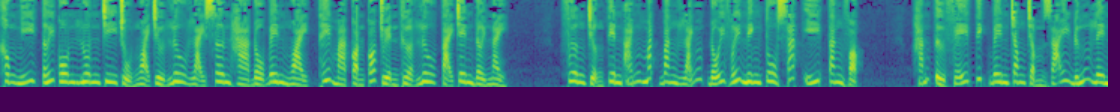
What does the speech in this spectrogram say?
không nghĩ tới côn luân chi chủ ngoại trừ lưu lại sơn hà đồ bên ngoài, thế mà còn có truyền thừa lưu tại trên đời này. phương trưởng tiên ánh mắt băng lãnh đối với ninh tu sát ý tăng vọt. hắn từ phế tích bên trong chậm rãi đứng lên.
